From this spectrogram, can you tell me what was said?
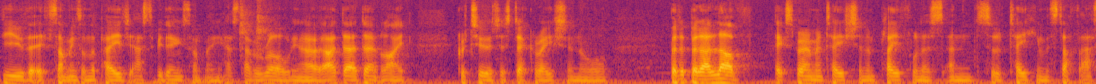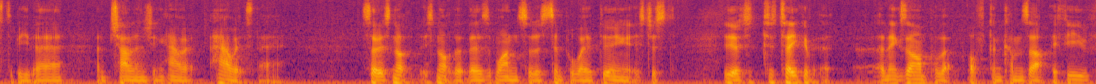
view that if something's on the page, it has to be doing something. It has to have a role. You know, I, I don't like gratuitous decoration or, but but I love experimentation and playfulness and sort of taking the stuff that has to be there and challenging how it how it's there. So it's not it's not that there's one sort of simple way of doing it. It's just you know to, to take a, an example that often comes up. If you've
